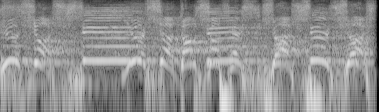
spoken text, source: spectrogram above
You shush. You shush. Don't shush him. Shush. Shush.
